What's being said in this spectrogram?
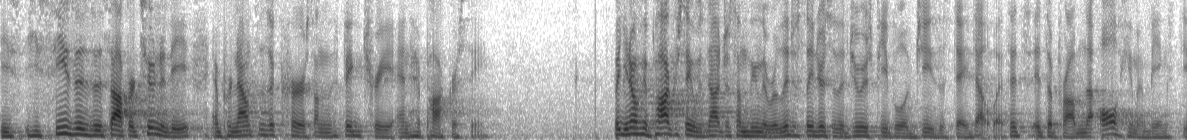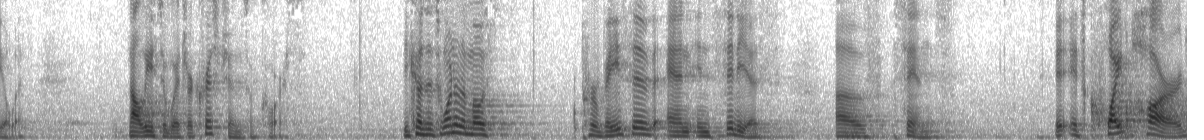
he, he seizes this opportunity, and pronounces a curse on the fig tree and hypocrisy. But you know, hypocrisy was not just something the religious leaders or the Jewish people of Jesus' day dealt with. It's, it's a problem that all human beings deal with, not least of which are Christians, of course. Because it's one of the most pervasive and insidious of sins. It, it's quite hard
